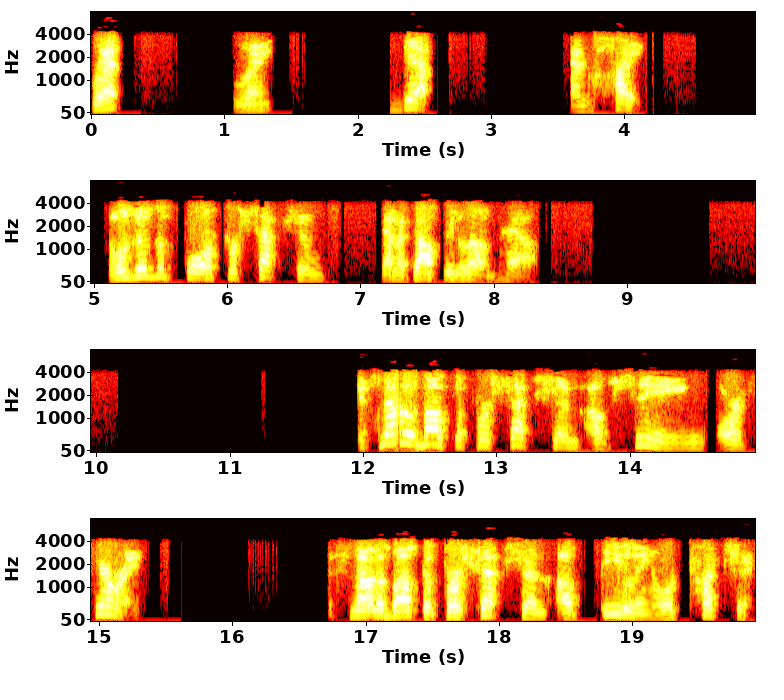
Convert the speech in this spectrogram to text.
Breadth, length, depth, and height. Those are the four perceptions that agape love has. It's not about the perception of seeing or hearing. It's not about the perception of feeling or touching.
